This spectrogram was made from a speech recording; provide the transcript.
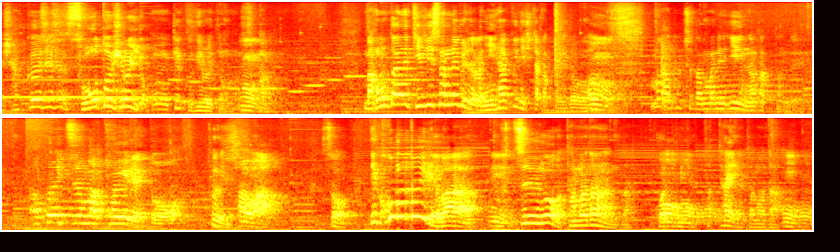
110相当広いよ。うん、結構広いと思います、うん。はいまあ本当はね TG さんレベルだから200にしたかったけど、うん。まあちょっとあんまり家になかったんで。あこれ一応まあトイレとトイレ。シャワそう。でここのトイレはうん。普通の玉田なんだ、これおうおうおうタイの玉田、ーうんうんうん。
